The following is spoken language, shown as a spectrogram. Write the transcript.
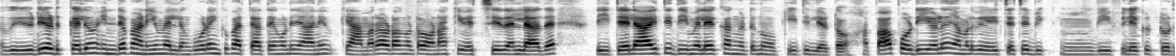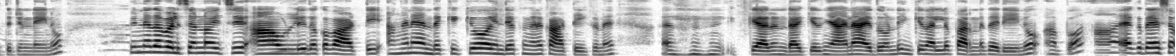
വീഡിയോ എടുക്കലും എന്റെ പണിയും എല്ലാം കൂടെ എനിക്ക് പറ്റാത്തതും കൊണ്ട് ഞാൻ ക്യാമറ അവിടെ അങ്ങോട്ട് ഓണാക്കി വെച്ചതല്ലാതെ ഡീറ്റെയിൽ ആയിട്ട് ഇതിമേലേക്ക് അങ്ങോട്ട് നോക്കിയിട്ടില്ല കേട്ടോ. അപ്പോൾ ആ പൊടികൾ നമ്മൾ വേവിച്ച ബീഫിലേക്ക് ഇട്ട് കൊടുത്തിട്ടുണ്ടായിരുന്നു. പിന്നെ ഇതാ വെളിച്ചെണ്ണ ഒഴിച്ച് ആ ഉള്ളി ഇതൊക്കെ വാട്ടി അങ്ങനെ എന്തൊക്കെയൊക്കെയോ അതിന്റെയൊക്കെ ഇങ്ങനെ കാട്ടിയിരിക്കണ് ഒക്കെയാണ് ഉണ്ടാക്കിയത്. ഞാനായതുകൊണ്ട് എനിക്ക് നല്ല പറഞ്ഞു തരേനു. അപ്പോൾ ഏകദേശം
